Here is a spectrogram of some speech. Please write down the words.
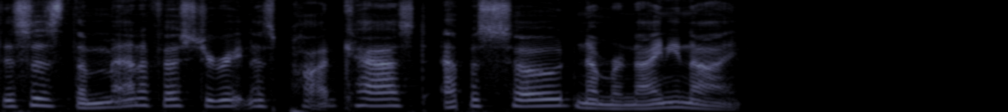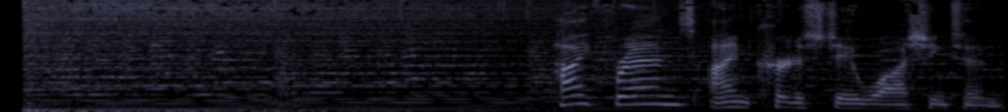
This is the Manifest Your Greatness podcast, episode number 99. Hi, friends. I'm Curtis J. Washington.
